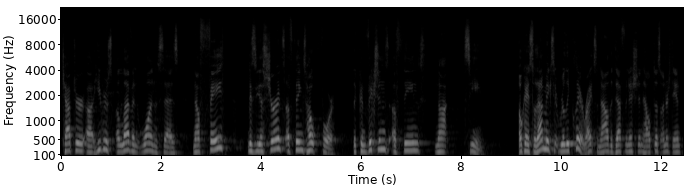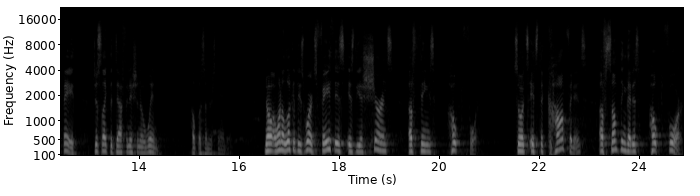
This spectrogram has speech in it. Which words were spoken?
chapter uh, Hebrews 11, 1 says, Now faith is the assurance of things hoped for, the convictions of things not seen. Okay, so that makes it really clear, right? So now the definition helped us understand faith, just like the definition of wind help us understand it. No, I want to look at these words. Faith is, is the assurance of things hoped for. So it's, it's the confidence of something that is hoped for.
